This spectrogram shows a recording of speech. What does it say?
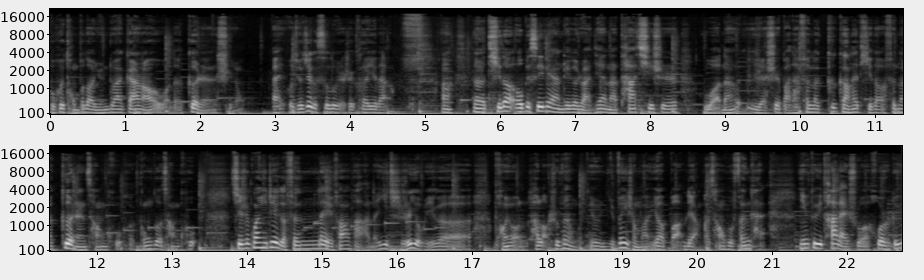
不会同步到云端干扰我的个人使用。哎，我觉得这个思路也是可以的。啊，呃，提到 Obsidian 这个软件呢，它其实。我呢也是把它分了个，刚才提到分了个人仓库和工作仓库。其实关于这个分类方法呢，一直有一个朋友他老是问我，就是你为什么要把两个仓库分开？因为对于他来说，或者对于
